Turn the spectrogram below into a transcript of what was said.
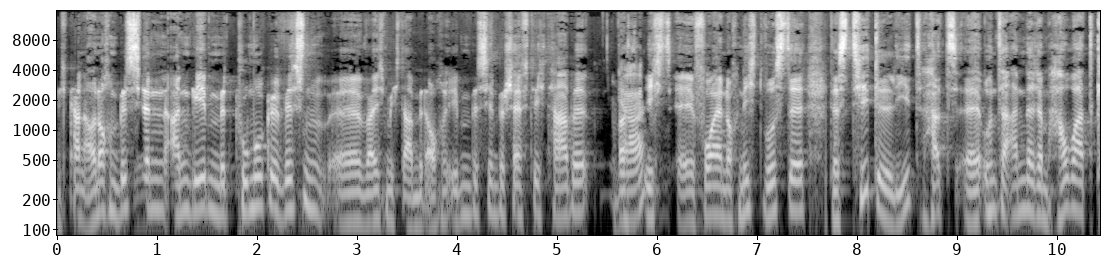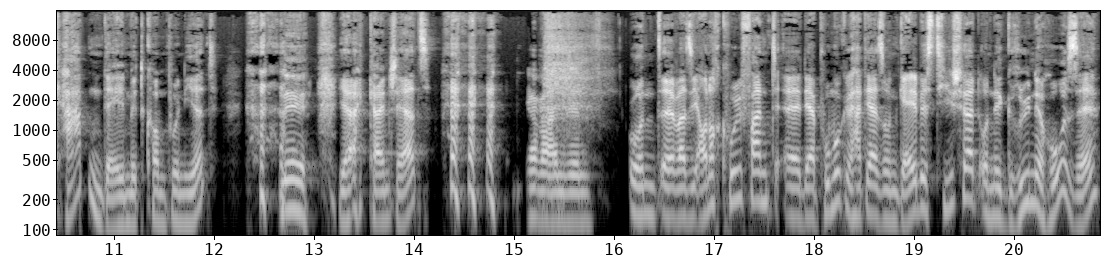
Ich kann auch noch ein bisschen angeben mit Pumuckl-Wissen, äh, weil ich mich damit auch eben ein bisschen beschäftigt habe. Was ja. ich äh, vorher noch nicht wusste, das Titellied hat äh, unter anderem Howard Carpendale mitkomponiert. Nee. ja, kein Scherz. ja, Wahnsinn. Und äh, was ich auch noch cool fand, äh, der Pumuckl hat ja so ein gelbes T-Shirt und eine grüne Hose.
